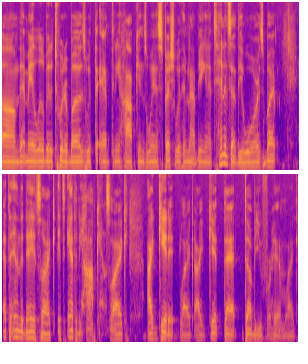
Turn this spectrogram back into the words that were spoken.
um, that made a little bit of twitter buzz with the anthony hopkins win especially with him not being in attendance at the awards. But at the end of the day it's like it's anthony hopkins. Like i get it. Like i get that w for him. Like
